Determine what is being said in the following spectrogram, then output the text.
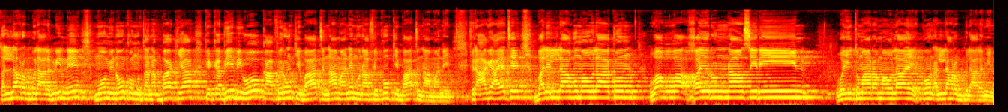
تو اللہ رب العالمین نے مومنوں کو متنبع کیا کہ کبھی بھی وہ کافروں کی بات نہ مانے، منافقوں کی بات نہ مانے۔ پھر آگے آئے تھے، بل اللہ مولاکم وہو خیر الناصرین وہی تمہارا مولا ہے، کون؟ اللہ رب العالمین۔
